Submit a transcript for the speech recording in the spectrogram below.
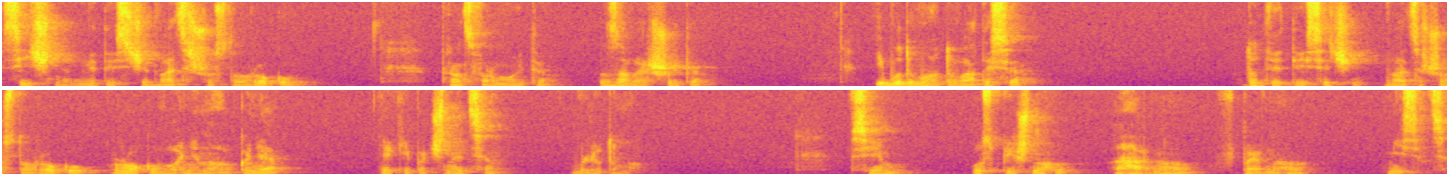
січня 2026 року. Трансформуйте, завершуйте і будемо готуватися до 2026 року, року вогняного коня, який почнеться в лютому. Всім успішного, гарного, впевного місяця.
